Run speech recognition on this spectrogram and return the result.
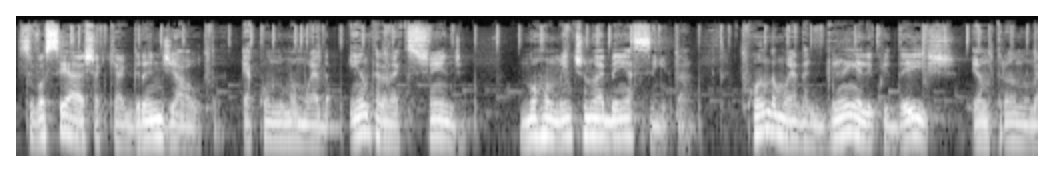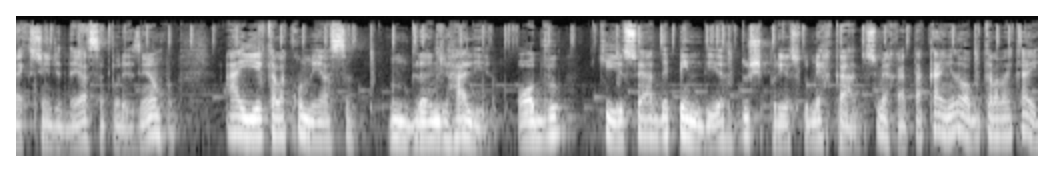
se você acha que a grande alta é quando uma moeda entra na exchange, normalmente não é bem assim, tá? Quando a moeda ganha liquidez, entrando numa exchange dessa, por exemplo, aí é que ela começa um grande rally. Óbvio que isso é a depender dos preços do mercado. Se o mercado está caindo, é óbvio que ela vai cair.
